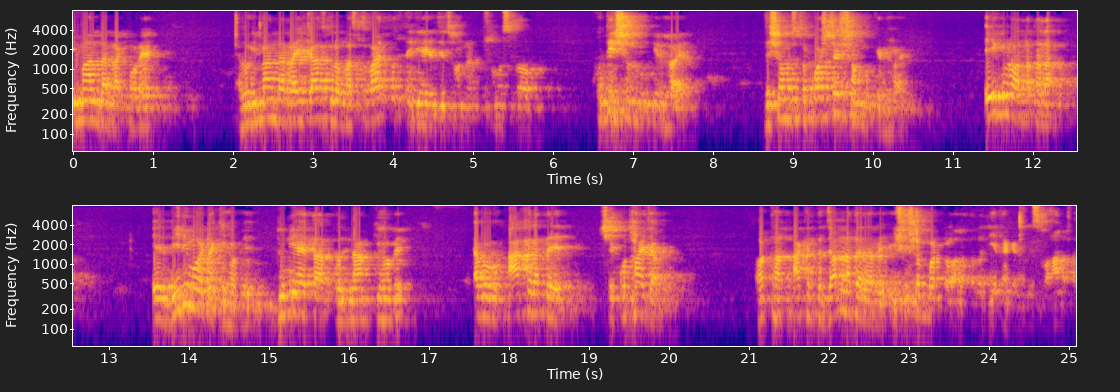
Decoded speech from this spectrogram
ইমানদাররা করে এবং ইমানদাররা এই কাজগুলো বাস্তবায়ন করতে গিয়ে যে সমস্ত ক্ষতির সম্মুখীন হয়, যে সমস্ত কষ্টের সম্মুখীন হয়, এইগুলো আল্লাহ তালা এর বিনিময়টা কি হবে? দুনিয়ায় তার পরিণাম কি হবে? এবং আখেরাতে সে কোথায় যাবে অর্থাৎ আখেরাতে জান্নাতে যাবে এই সুসংবাদটা আল্লাহ তালা দিয়ে থাকেন বলে সুবহানাল্লাহ।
